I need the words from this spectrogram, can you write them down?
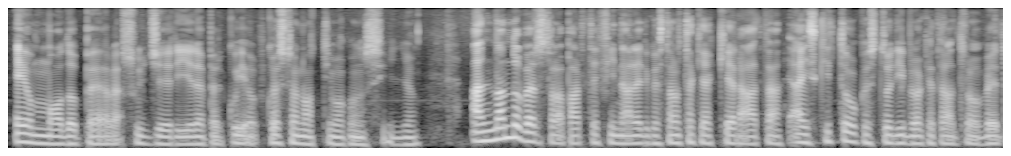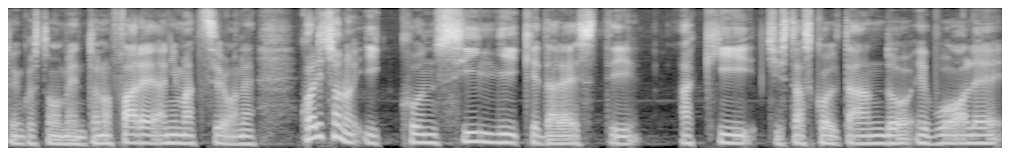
è un modo per suggerire, per cui questo è un ottimo consiglio. Andando verso la parte finale di questa nostra chiacchierata, hai scritto questo libro che tra l'altro vedo in questo momento, no? Fare animazione. Quali sono i consigli che daresti a chi ci sta ascoltando e vuole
